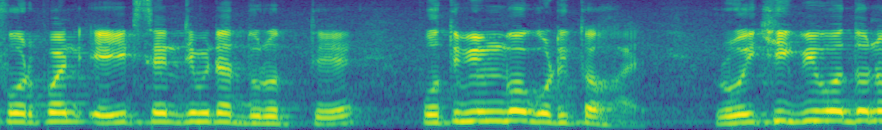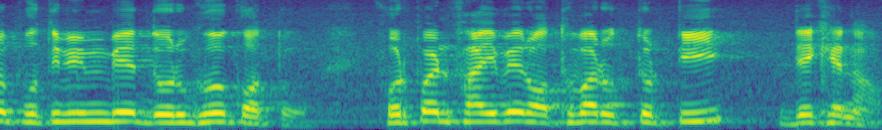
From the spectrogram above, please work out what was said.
ফোর পয়েন্ট এইট সেন্টিমিটার দূরত্বে প্রতিবিম্ব গঠিত হয়। রৈখিক বিবর্ধন ও প্রতিবিম্বের দৈর্ঘ্য কত? ফোর পয়েন্ট ফাইভের অথবার উত্তরটি দেখে নাও।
